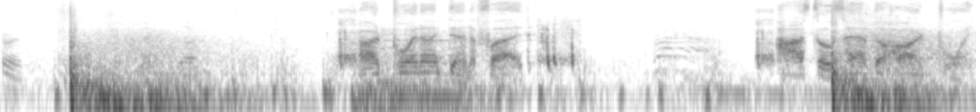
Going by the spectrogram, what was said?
Sure is. Seconds left. Hardpoint identified. Hostiles have the hardpoint.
